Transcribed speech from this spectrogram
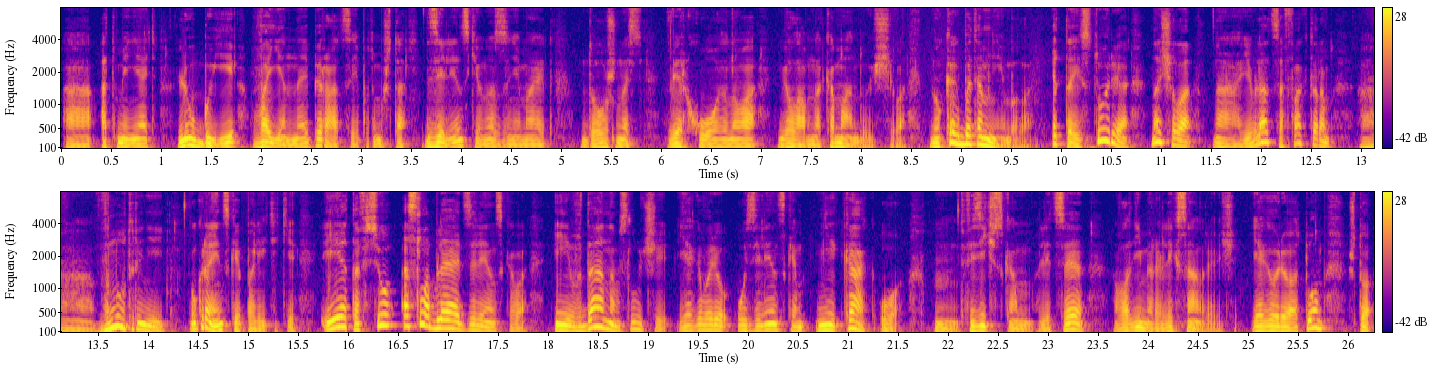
а, отменять любые военные операции, потому что Зеленский у нас занимает должность верховного главнокомандующего. Но как бы там ни было, эта история начала а, являться фактором а, внутренней украинской политики. И это все ослабляет Зеленского. И в данном случае я говорю о Зеленском не как о м, физическом лице Владимира Александровича. Я говорю о том, что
